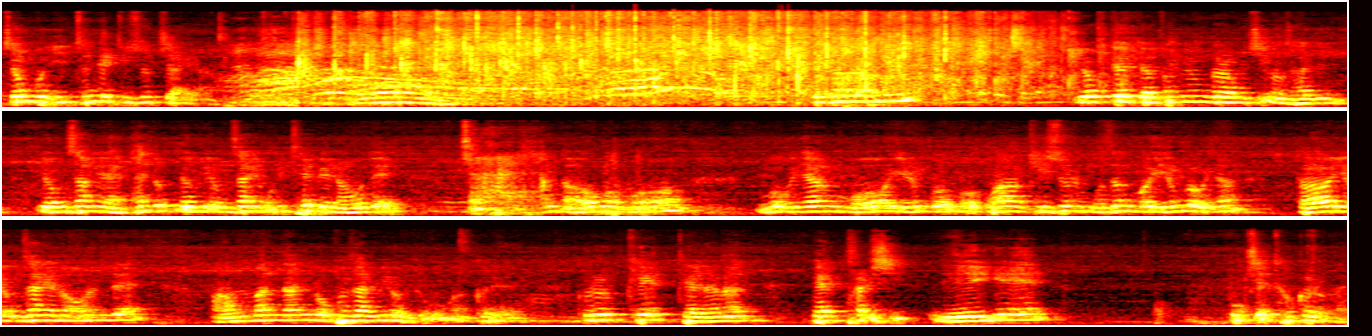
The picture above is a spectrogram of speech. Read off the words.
전부 인터넷 기술자야. 어. 그 사람이 역대 대통령들하고 찍은 사진, 영상에, 여기 영상에 우리 탭에 나오대. 쫙 나오고 뭐, 뭐 그냥 뭐 이런 거, 뭐 과학 기술 무슨 뭐 이런 거 그냥 다 영상에 나오는데 안 만난 높은 사람이 없더구만. 그래. 그렇게 대단한 184개의 국제 특허를 정말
